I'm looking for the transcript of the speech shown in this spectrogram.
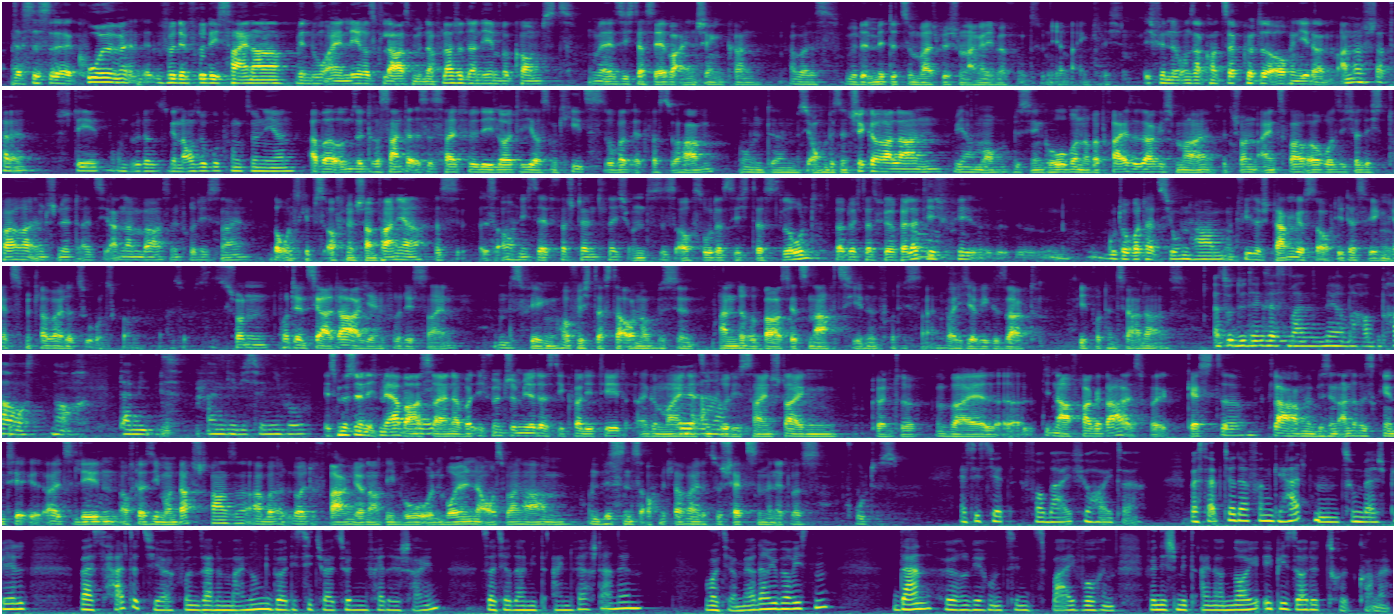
Das ist äh, cool für den Friedrichshainer, wenn du ein leeres Glas mit einer Flasche daneben bekommst und er sich das selber einschenken kann. Aber das würde in Mitte zum Beispiel schon lange nicht mehr funktionieren eigentlich. Ich finde, unser Konzept könnte auch in jedem anderen Stadtteil stehen und würde genauso gut funktionieren. Aber umso interessanter ist es halt für die Leute hier aus dem Kiez, sowas etwas zu haben. Und ähm, ist ja auch ein bisschen schickerer Laden. Wir haben auch ein bisschen gehobenere Preise, sage ich mal. Ist schon ein, zwei Euro sicherlich teurer im Schnitt als die anderen Bars in Friedrichshain. Bei uns gibt es offenen Champagner. Das ist auch nicht selbstverständlich. Und es ist auch so, dass sich das lohnt, dadurch, dass wir relativ oh. viel, äh, gute Rotationen haben und viele Stammgäste auch, die deswegen jetzt mittlerweile zu uns kommen. Also es ist schon Potenzial da hier in Friedrichshain. Und deswegen hoffe ich, dass da auch noch ein bisschen andere Bars jetzt nachziehen in Friedrichshain, weil hier, wie gesagt, viel Potenzial da ist. Also du denkst, dass man mehr Bar braucht noch, damit ein gewisses Niveau? Es müssen ja nicht mehr Bars sein, aber ich wünsche mir, dass die Qualität allgemein ja, jetzt in Friedrichshain steigen könnte, weil äh, die Nachfrage da ist, weil Gäste, klar haben ein bisschen anderes Klientel als Läden auf der Simon-Dach-Straße, aber Leute fragen ja nach Niveau und wollen eine Auswahl haben und wissen es auch mittlerweile zu schätzen, wenn etwas gut ist. Es ist jetzt vorbei für heute. Was habt ihr davon gehalten? Zum Beispiel, was haltet ihr von seiner Meinung über die Situation in Friedrichshain? Seid ihr damit einverstanden? Wollt ihr mehr darüber wissen? Dann hören wir uns in zwei Wochen, wenn ich mit einer neuen Episode zurückkomme.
